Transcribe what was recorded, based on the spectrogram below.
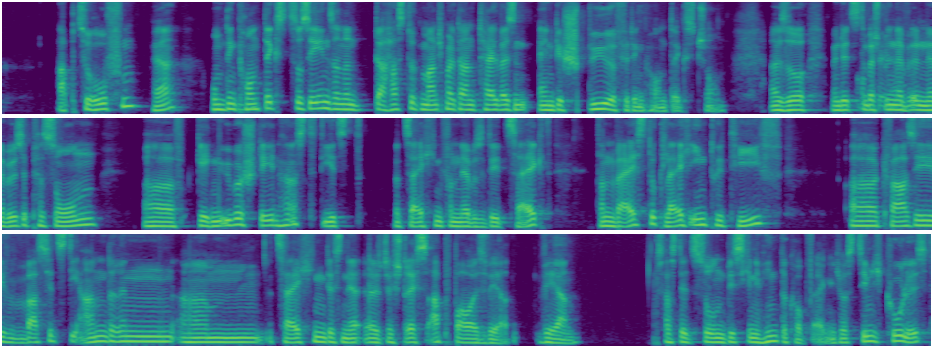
abzurufen, ja, um den Kontext zu sehen, sondern da hast du manchmal dann teilweise ein Gespür für den Kontext schon. Also wenn du jetzt zum okay. Beispiel eine nervöse Person äh, gegenüberstehen hast, die jetzt ein Zeichen von Nervosität zeigt, dann weißt du gleich intuitiv äh, quasi, was jetzt die anderen ähm, Zeichen des, äh, des Stressabbaues werden, wären. Das hast du jetzt so ein bisschen im Hinterkopf eigentlich, was ziemlich cool ist.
